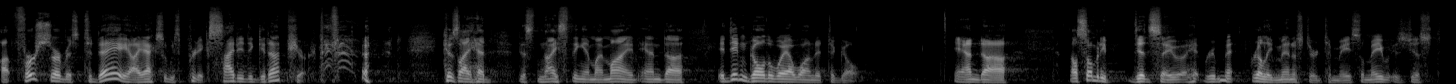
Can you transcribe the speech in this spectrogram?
Uh, first service today, I actually was pretty excited to get up here because I had this nice thing in my mind, and uh, it didn't go the way I wanted it to go. And uh, now somebody did say it really ministered to me, so maybe it was just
